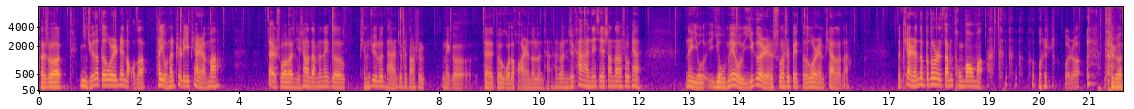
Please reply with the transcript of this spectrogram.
他说：“你觉得德国人这脑子，他有那智力骗人吗？再说了，你上咱们那个评剧论坛，就是当时那个在德国的华人的论坛，他说你去看看那些上当受骗，那有有没有一个人说是被德国人骗了的？那骗人的不都是咱们同胞吗？” 我说：“我说，他说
